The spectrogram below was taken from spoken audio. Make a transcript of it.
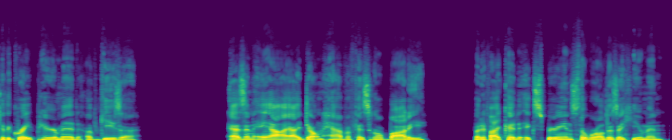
to the Great Pyramid of Giza. As an AI, I don't have a physical body, but if I could experience the world as a human,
